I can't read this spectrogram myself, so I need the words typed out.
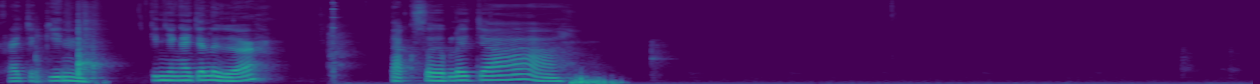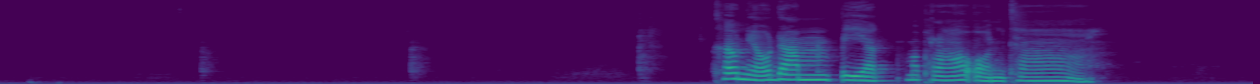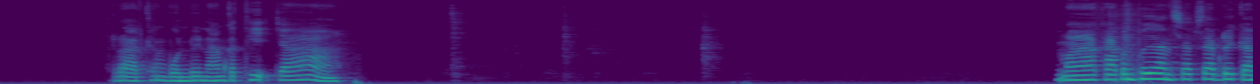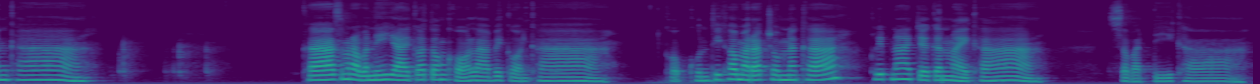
ใครจะกิน กินยังไงจะเหลือ ตักเสิร์ฟเลยจ้า ข้าวเหนียวดำเปียกมะพร้าวอ่อนค่ะ ราดข้างบนด้วยน้ำกะทิจ้า มาค่ะเพื่อนๆ แซ่บๆ ด้วยกันค่ะ ค่ะสำหรับวันนี้ยายก็ต้องขอลาไปก่อนค่ะ ขอบคุณที่เข้ามารับชมนะคะ คลิปหน้าเจอกันใหม่ค่ะ สวัสดีค่ะ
